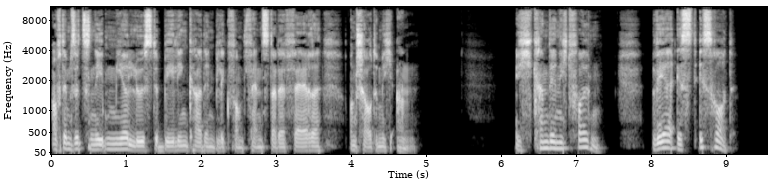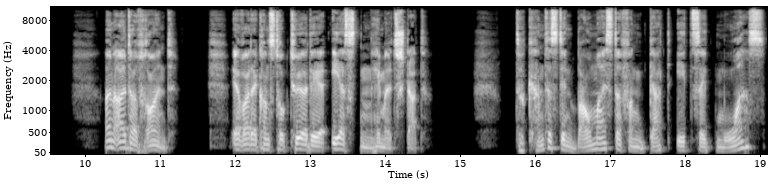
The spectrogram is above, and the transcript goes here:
Auf dem Sitz neben mir löste Belinka den Blick vom Fenster der Fähre und schaute mich an. Ich kann dir nicht folgen. Wer ist Isrod? Ein alter Freund. Er war der Konstrukteur der ersten Himmelsstadt. Du kanntest den Baumeister von Gat Ezet Moas?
